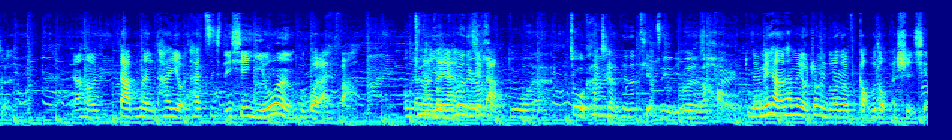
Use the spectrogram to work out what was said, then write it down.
对，然后大部分他有他自己的一些疑问会过来发，我觉得有让大家疑问的人解答。好多哎，就我看这两天的帖子，有疑问人好多。对，没想到他们有这么多的搞不懂的事情，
